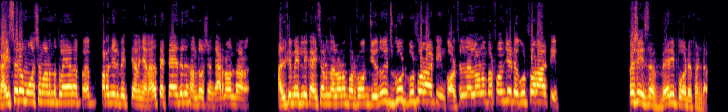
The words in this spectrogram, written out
കൈസരോ മോശമാണെന്ന് പ്ലെയർ പറഞ്ഞൊരു വ്യക്തിയാണ് ഞാൻ. അത് തെറ്റായതിൽ സന്തോഷം. കാരണം എന്താണ്? അൾട്ടിമേറ്റ്ലി കൈസറോ നല്ലോണം പെർഫോം ചെയ്യുന്നു. It's good good for a team Colwill നല്ലോണം പെർഫോം ചെയ്യട്ടെ ഗുഡ് ഫോർ ആ ടീം പക്ഷേ it's a very poor defender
